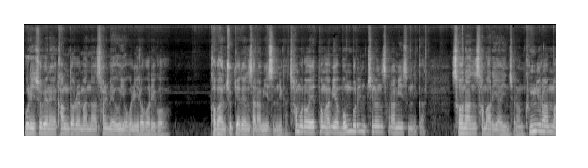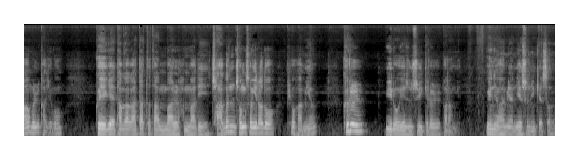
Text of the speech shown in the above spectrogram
우리 주변에 강도를 만나 삶의 의욕을 잃어버리고 거반 죽게 된 사람이 있습니까? 참으로 애통하며 몸부림치는 사람이 있습니까? 선한 사마리아인처럼 극률한 마음을 가지고 그에게 다가가 따뜻한 말 한마디 작은 정성이라도 표하며 그를 위로해 줄 수 있기를 바랍니다. 왜냐하면 예수님께서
